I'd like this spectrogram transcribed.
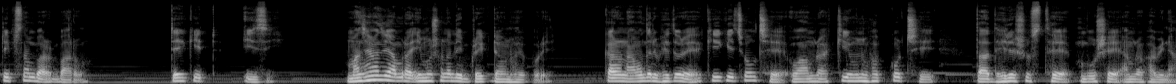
টিপস নাম্বার বারো টেক ইট ইজি মাঝে মাঝে আমরা ইমোশনালি ব্রেকডাউন হয়ে পড়ি, কারণ আমাদের ভিতরে কি কি চলছে ও আমরা কি অনুভব করছি তা ধীরে সুস্থে বসে আমরা ভাবি না।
